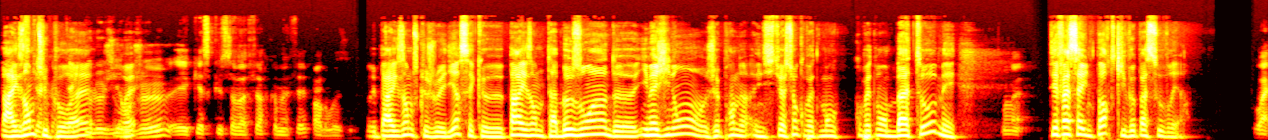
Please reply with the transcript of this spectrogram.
Par exemple, tu pourrais. technologie ouais. en jeu et qu'est-ce que ça va faire comme effet? Pardon, vas-y. Et Par exemple, ce que je voulais dire, c'est que, par exemple, tu as besoin de. Imaginons, je vais prendre une situation complètement, complètement bateau, mais Ouais. tu es face à une porte qui veut pas s'ouvrir. Ouais.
